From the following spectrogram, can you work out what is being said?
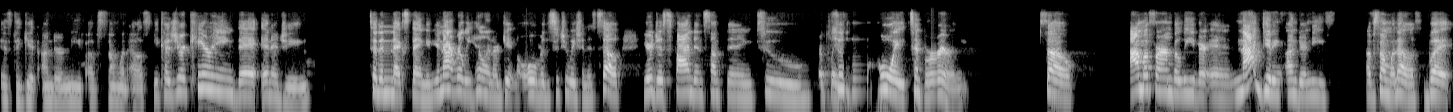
is to get underneath of someone else because you're carrying that energy to the next thing. And you're not really healing or getting over the situation itself you're just finding something to replace to void temporarily. So i'm a firm believer in not getting underneath of someone else but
